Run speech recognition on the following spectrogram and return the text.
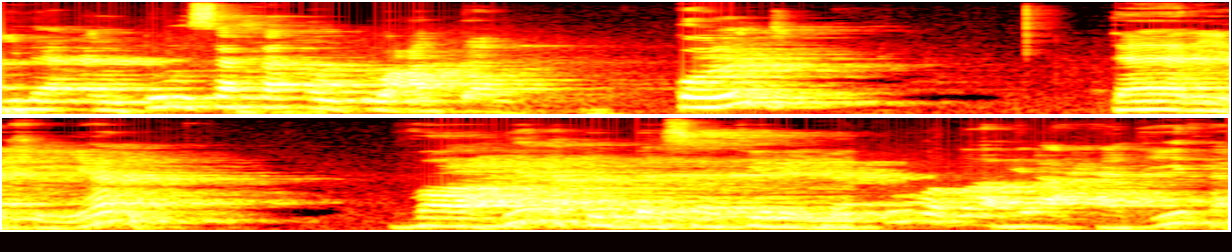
إلى أن تنسخ أو تعدل. قلت تاريخيا ظاهرة الدساتير المكتوبة ظاهرة حديثة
